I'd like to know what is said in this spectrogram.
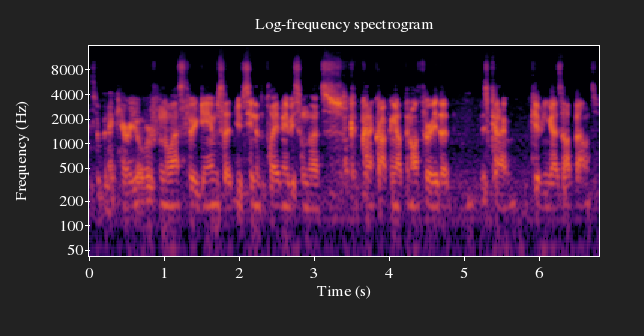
Has there been a carryover from the last three games that you've seen at the plate? Maybe something that's kind of cropping up in all three that is kind of giving you guys off balance.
